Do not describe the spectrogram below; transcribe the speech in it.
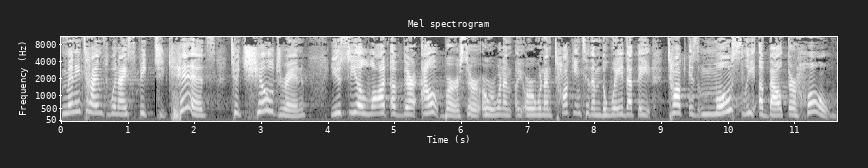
Many times when I speak to kids, to children, you see a lot of their outbursts or, or when I'm, or when I'm talking to them, the way that they talk is mostly about their home.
